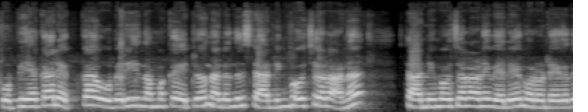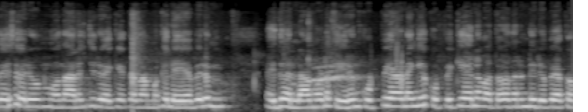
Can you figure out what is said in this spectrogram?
കുപ്പിയേക്കാളൊക്കെ ഉപരി നമുക്ക് ഏറ്റവും നല്ലത് സ്റ്റാൻഡിങ് പൗച്ചുകളാണ് സ്റ്റാൻഡിങ് പൗച്ചുകളാണെങ്കിൽ വിലയും കുറവുണ്ട്. ഏകദേശം ഒരു മൂന്നാലഞ്ച് രൂപയ്ക്കൊക്കെ നമുക്ക് ലേബലും എല്ലാം കൂടെ തീരും. കുപ്പിയാണെങ്കിൽ കുപ്പിക്ക് തന്നെ പത്ത് പന്ത്രണ്ട് രൂപയൊക്കെ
